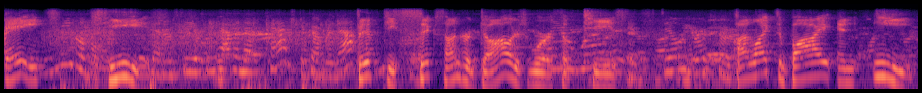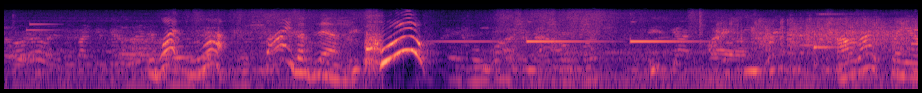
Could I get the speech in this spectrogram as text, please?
Eight Unbelievable. T's. Better see if we have enough cash to cover that. Fifty-six hundred dollars worth of one, teas. It's still your turn. I'd like to buy an E. What luck! Five of them. Woo! All right, player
